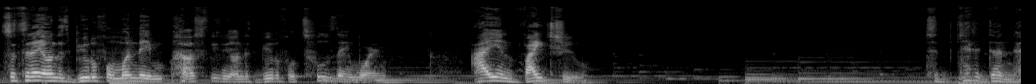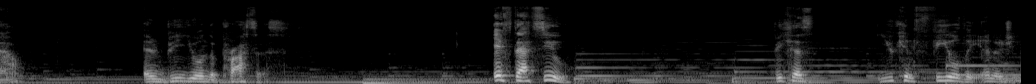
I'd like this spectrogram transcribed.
So today on this beautiful Monday, excuse me, on this beautiful Tuesday morning, I invite you to get it done now and be you in the process. If that's you. Because you can feel the energy.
